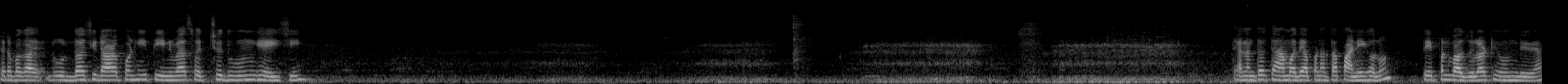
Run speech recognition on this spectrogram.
तर बघा उडदाची डाळ पण ही तीन वेळा स्वच्छ धुवून घ्यायची. त्यानंतर त्यामध्ये आपण आता पाणी घालून ते पण बाजूला ठेवून देऊया.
